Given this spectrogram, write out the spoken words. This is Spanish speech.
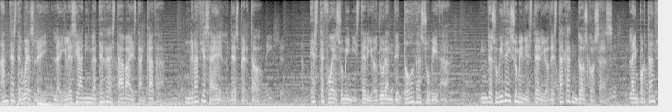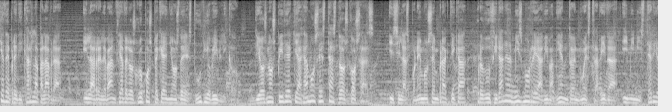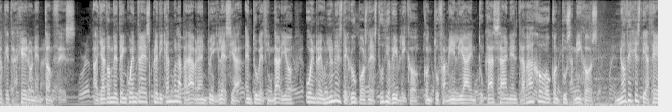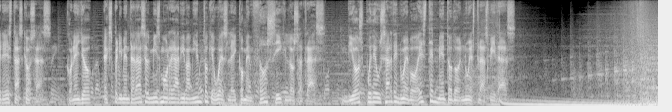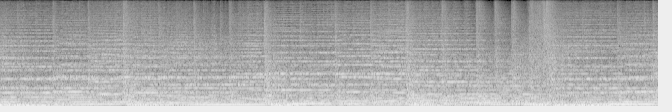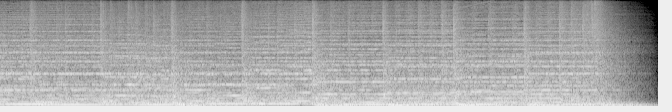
Antes de Wesley, la iglesia en Inglaterra estaba estancada. Gracias a él despertó. Este fue su ministerio durante toda su vida. De su vida y su ministerio destacan dos cosas. La importancia de predicar la palabra y la relevancia de los grupos pequeños de estudio bíblico. Dios nos pide que hagamos estas dos cosas, y si las ponemos en práctica, producirán el mismo reavivamiento en nuestra vida y ministerio que trajeron entonces. Allá donde te encuentres predicando la palabra en tu iglesia, en tu vecindario o en reuniones de grupos de estudio bíblico, con tu familia, en tu casa, en el trabajo o con tus amigos, no dejes de hacer estas cosas. Con ello, experimentarás el mismo reavivamiento que Wesley comenzó siglos atrás. Dios puede usar de nuevo este método en nuestras vidas.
